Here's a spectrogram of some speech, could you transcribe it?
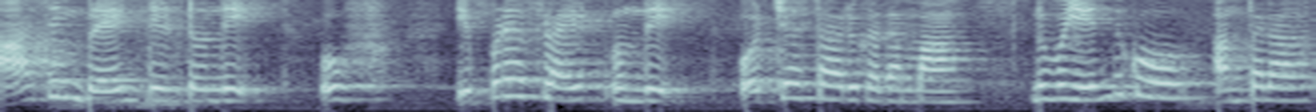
ఆసిం బ్రెయిన్ తింటుంది. ఉఫ్ ఇప్పుడే ఫ్లైట్ ఉంది. వచ్చేస్తారు కదమ్మా. నువ్వు ఎందుకు అంతలా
